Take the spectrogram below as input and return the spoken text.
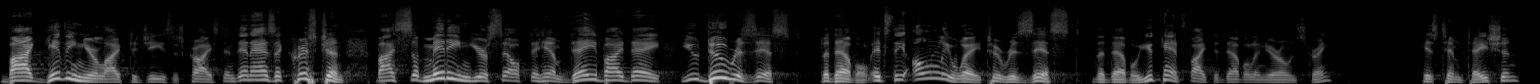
By giving your life to Jesus Christ, and then as a Christian, by submitting yourself to Him day by day, you do resist the devil. It's the only way to resist the devil. You can't fight the devil in your own strength. His temptation,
